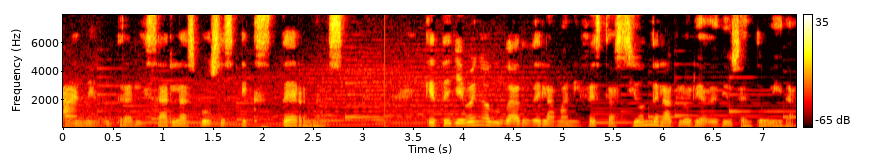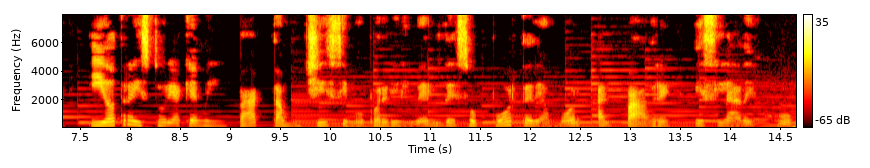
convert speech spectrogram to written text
a neutralizar las voces externas que te lleven a dudar de la manifestación de la gloria de Dios en tu vida. Y otra historia que me impacta muchísimo por el nivel de soporte de amor al Padre es la de Job.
